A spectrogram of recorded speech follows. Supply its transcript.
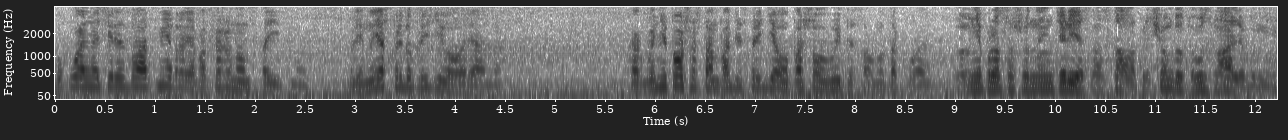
буквально через 20 метров я подхожу, но он стоит. Ну, блин, ну я ж предупредил его реально. Как бы не то, что ж там по беспределу пошел, выписал, ну такое. Ну мне просто что-то интересно стало. Причем тут узнали вы меня,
